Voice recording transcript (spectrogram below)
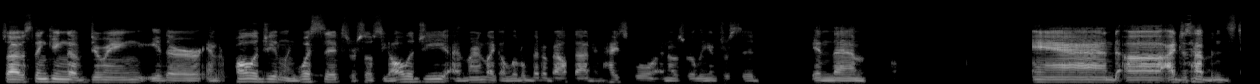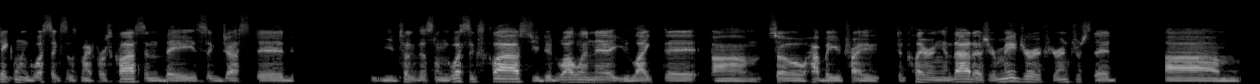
So I was thinking of doing either anthropology, linguistics, or sociology. I learned like a little bit about that in high school, and I was really interested in them. And uh, I just happened to take linguistics as my first class, and they suggested you took this linguistics class, you did well in it, you liked it. Um, so how about you try declaring in that as your major if you're interested? Um,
